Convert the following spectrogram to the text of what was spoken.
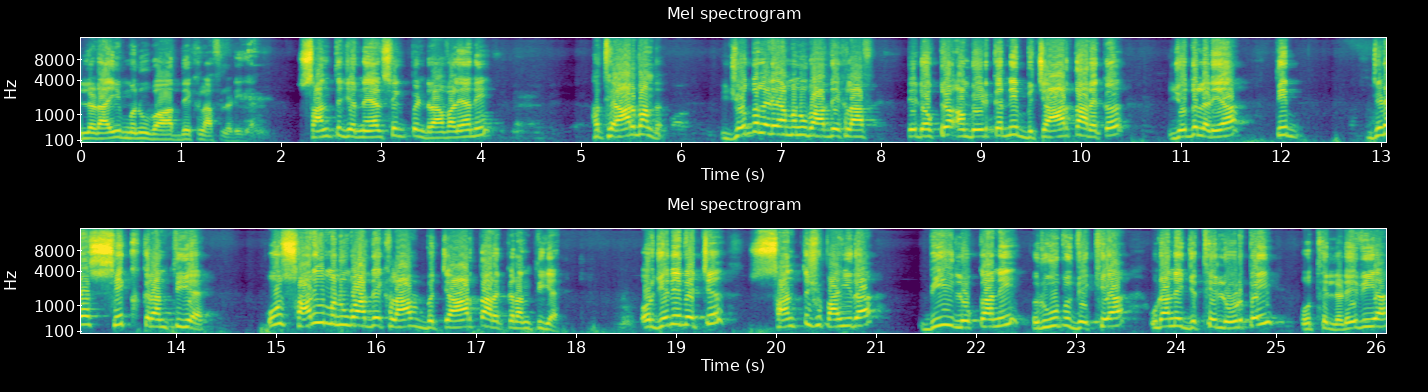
ਲੜਾਈ ਮਨੂਵਾਦ ਦੇ ਖਿਲਾਫ ਲੜੀ ਹੈ ਸੰਤ ਜਰਨੈਲ ਸਿੰਘ ਭਿੰਡਰਾਂ ਵਾਲਿਆਂ ਨੇ ਹਥਿਆਰਬੰਦ ਯੁੱਧ ਲੜਿਆ ਮਨੂਵਾਦ ਦੇ ਖਿਲਾਫ ਤੇ ਡਾਕਟਰ ਅੰਬੇਡਕਰ ਨੇ ਵਿਚਾਰਧਾਰਕ ਯੁੱਧ ਲੜਿਆ ਤੇ ਜਿਹੜਾ ਸਿੱਖ ਕ੍ਰਾਂਤੀ ਹੈ, ਉਹ ਸਾਰੀ ਮਨੂਵਾਦ ਦੇ ਖਿਲਾਫ ਵਿਚਾਰਧਾਰਕ ਕ੍ਰਾਂਤੀ ਹੈ। ਔਰ ਜਿਹਦੇ ਵਿੱਚ ਸੰਤ ਸਿਪਾਹੀ ਦਾ ਵੀ ਲੋਕਾਂ ਨੇ ਰੂਪ ਦੇਖਿਆ ਉਹਨਾਂ ਨੇ ਜਿੱਥੇ ਲੋੜ ਪਈ, ਉੱਥੇ ਲੜੇ ਵੀ ਆ,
